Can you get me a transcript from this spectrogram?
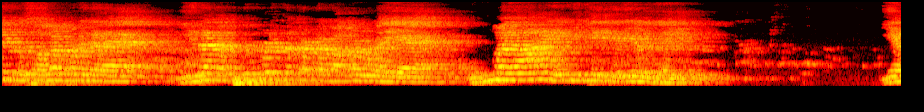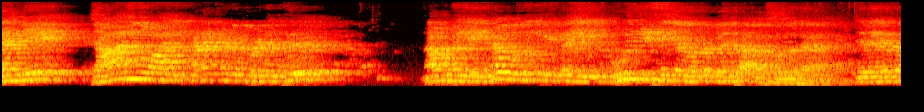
என்று சொல்லப்படுகிற இதர பிற்படுத்தப்பட்ட மக்களுடைய உண்மையான எண்ணிக்கை தெரியவில்லை. எனவே ஜாதிவாரி கணக்கெடுப்பு எடுத்து நம்முடைய இடஒதுக்கீட்டை உறுதி செய்ய வேண்டும் என்று அவர் சொல்லுகிறார். இதில் என்ன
